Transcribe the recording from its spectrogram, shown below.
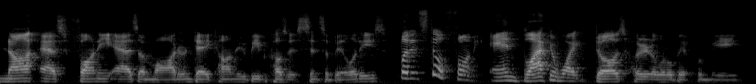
not as funny as a modern day comedy would be because of its sensibilities. But it's still funny. And black and white does hurt it a little bit for me.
